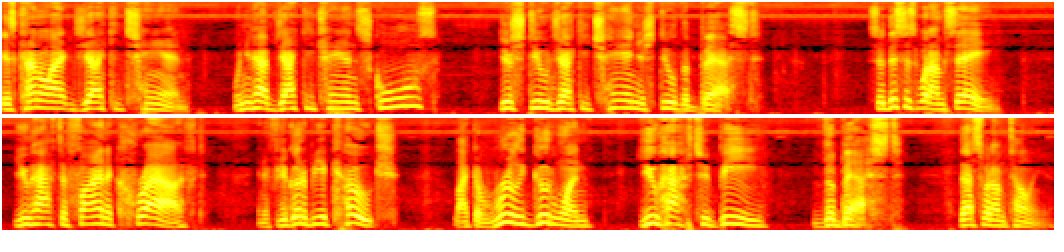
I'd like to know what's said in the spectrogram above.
It's kind of like Jackie Chan. When you have Jackie Chan schools, you're still Jackie Chan, you're still the best. So, this is what I'm saying. You have to find a craft, and if you're going to be a coach, like a really good one, you have to be the best. That's what I'm telling you.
